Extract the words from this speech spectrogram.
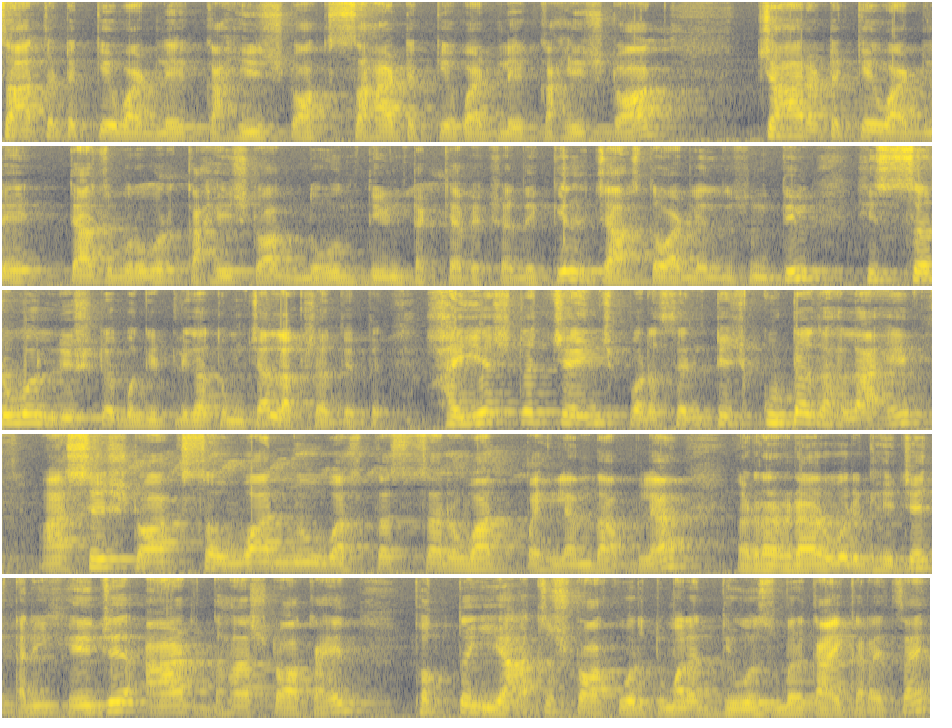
सात टक्के वाढले काही स्टॉक सहा टक्के वाढले काही स्टॉक चार टक्के वाढले. त्याचबरोबर काही स्टॉक दोन तीन टक्क्यापेक्षा देखील जास्त वाढलेले दिसून येतील. ही सर्व लिस्ट बघितली का तुमच्या लक्षात येते. हायेस्ट चेंज पर्सेंटेज कुठं झालं आहे? असे स्टॉक सव्वा नऊ वाजता सर्वात पहिल्यांदा आपल्या रडारवर घ्यायचे आणि हे जे आठ दहा स्टॉक आहेत फक्त याच स्टॉकवर तुम्हाला दिवसभर काय करायचं आहे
